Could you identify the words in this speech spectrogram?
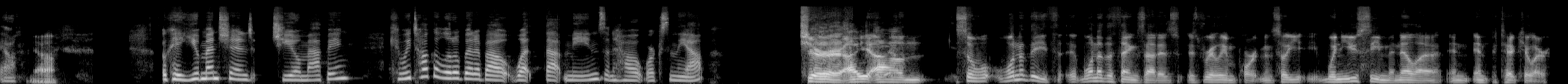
Yeah. Yeah. Okay, you mentioned geomapping. Can we talk a little bit about what that means and how it works in the app? Sure. I um so one of the th- one of the things that is is really important so you, when you see manila in in particular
